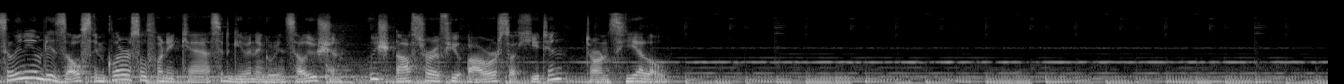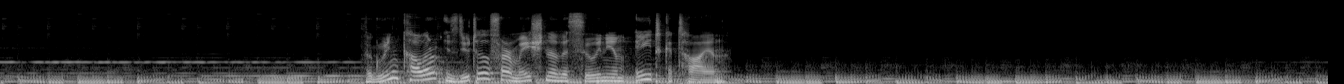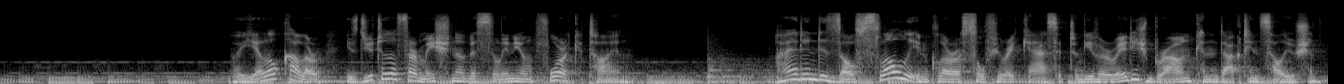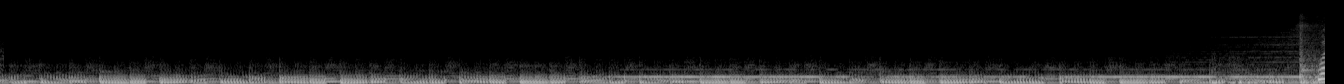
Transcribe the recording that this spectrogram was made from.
Selenium dissolves in chlorosulfonic acid given a green solution, which after a few hours of heating turns yellow. The green color is due to the formation of a selenium 8 cation, The yellow color is due to the formation of the selenium-4 cation. Iodine dissolves slowly in chlorosulfuric acid to give a reddish-brown conducting solution.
